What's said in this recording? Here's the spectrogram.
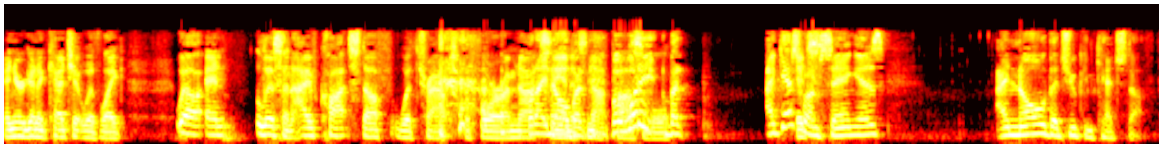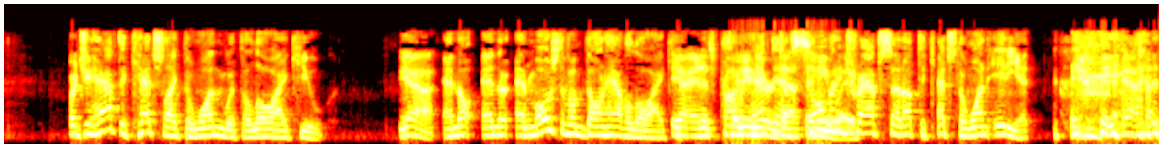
and you're gonna catch it with like, well, and listen, I've caught stuff with traps before. I'm not but I saying know, but it's not but what possible. you, but I guess what I'm saying is, I know that you can catch stuff, but you have to catch like the one with the low IQ, yeah, and the, and the, and most of them don't have a low IQ. yeah, and it's so probably you have to have so anyway. many traps set up to catch the one idiot. yeah.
